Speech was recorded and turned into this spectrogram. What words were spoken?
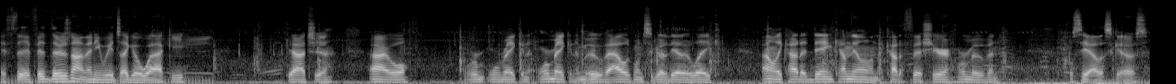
If, if it, there's not many weeds, I go wacky. Gotcha. All right, well, we're, we're making it. We're making a move. Alec wants to go to the other lake. I only caught a dink. I'm the only one that caught a fish here. We're moving. We'll see how this goes.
